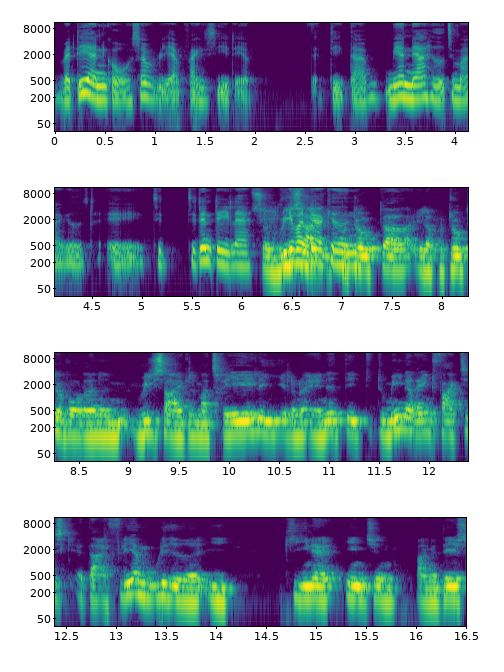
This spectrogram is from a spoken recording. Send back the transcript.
hvad det angår, så vil jeg faktisk sige, at det er, at det, der er mere nærhed til markedet, øh, til, til den del af så leverandørkæden. produkter, eller produkter, hvor der er noget recycle materiale i, eller noget andet. Det, du mener rent faktisk, at der er flere muligheder i Kina, Indien, Bangladesh,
